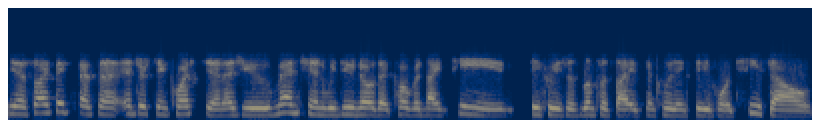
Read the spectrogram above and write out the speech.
Yeah, so I think that's an interesting question. As you mentioned, we do know that COVID 19 decreases lymphocytes, including CD4 T cells,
